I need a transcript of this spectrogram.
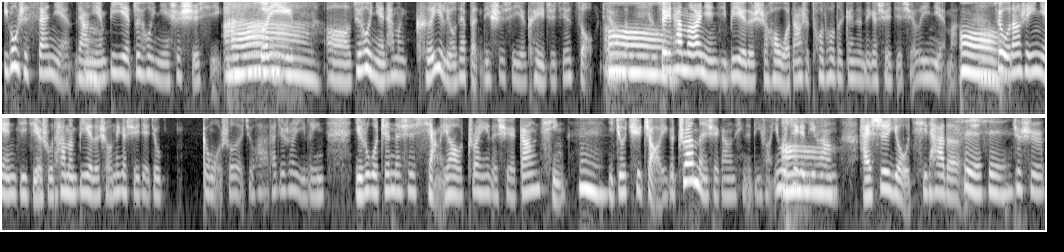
一共是三年，两年毕业，最后一年是实习。啊，所以呃，最后一年他们可以留在本地实习，也可以直接走这样的。哦，所以他们二年级毕业的时候，我当时偷偷的跟着那个学姐学了一年嘛。哦，所以我当时一年级结束，他们毕业的时候，那个学姐就跟我说了一句话，他就说：“以琳，你如果真的是想要专业的学钢琴，嗯，你就去找一个专门学钢琴的地方，因为这个地方哦。还是有其他的，是是。就是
